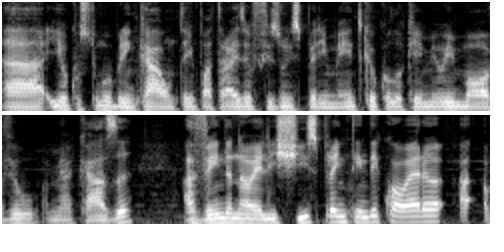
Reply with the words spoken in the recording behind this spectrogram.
Uh, e eu costumo brincar, um tempo atrás eu fiz um experimento que eu coloquei meu imóvel, a minha casa, a venda na OLX para entender qual era a, a,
